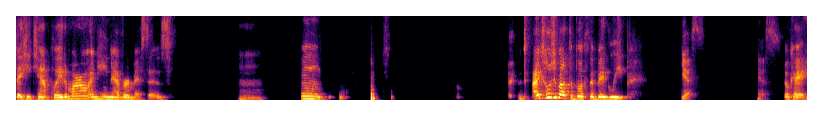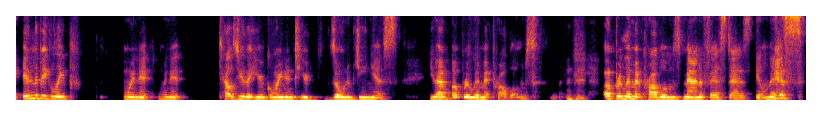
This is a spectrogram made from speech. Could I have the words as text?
that he can't play tomorrow and he never misses Mm. Mm. i told you about the book the big leap Yes. Yes. okay in the big leap when it when it tells you that you're going into your zone of genius you have upper limit problems Mhm. upper limit problems manifest as illness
